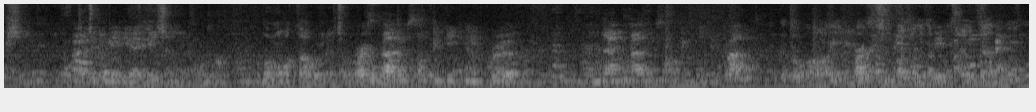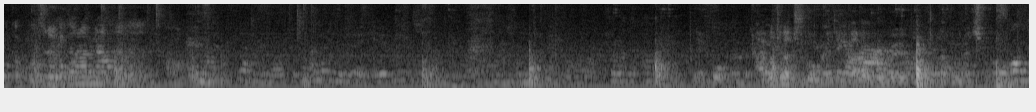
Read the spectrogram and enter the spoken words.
없이 이거 어지럽게 meditation 정도 넘어갔다고 이런 식으로 First tell him something he can improve, and then tell him something he did well. 그러니까 너가 이걸 진보적이냐 보수적이지 않은 거지 그러니까 보수적인 사람이라면은 어, 네, 뭐 알버트가 주고 그 대가로 뭐를 받는다고 이런 식으로.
